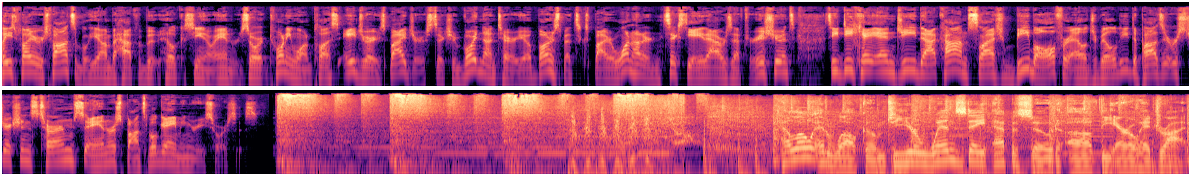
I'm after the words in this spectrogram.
Please play responsibly on behalf of Boot Hill Casino and Resort 21 plus age varies by jurisdiction. Void in Ontario. Bonus bets expire 168 hours after issuance. See DKNG.com slash B ball for eligibility, deposit restrictions, terms, and responsible gaming resources. Hello and welcome to your Wednesday episode of the Arrowhead Drive.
